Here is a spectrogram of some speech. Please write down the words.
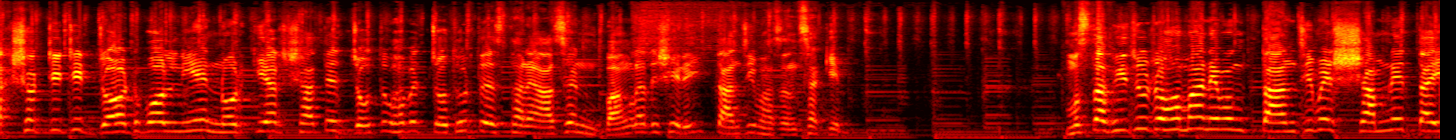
একষট্টিটি ডট বল নিয়ে নরকিয়ার সাথে যৌথভাবে চতুর্থ স্থানে আছেন বাংলাদেশেরই তানজিম হাসান সাকিব। মুস্তাফিজুর রহমান এবং তানজিমের সামনে তাই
